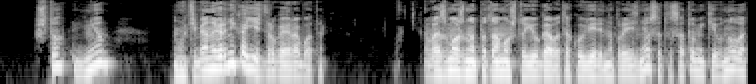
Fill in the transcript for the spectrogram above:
— Что, днем? Ну, у тебя наверняка есть другая работа. Возможно, потому что Югава так уверенно произнес это, Сатоми кивнула.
